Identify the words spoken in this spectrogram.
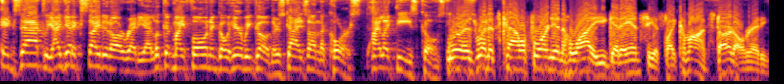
Exactly. I get excited already. I look at my phone and go, here we go. There's guys on the course. I like the East Coast. Whereas when it's California and Hawaii, you get antsy. It's like, come on, start already.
